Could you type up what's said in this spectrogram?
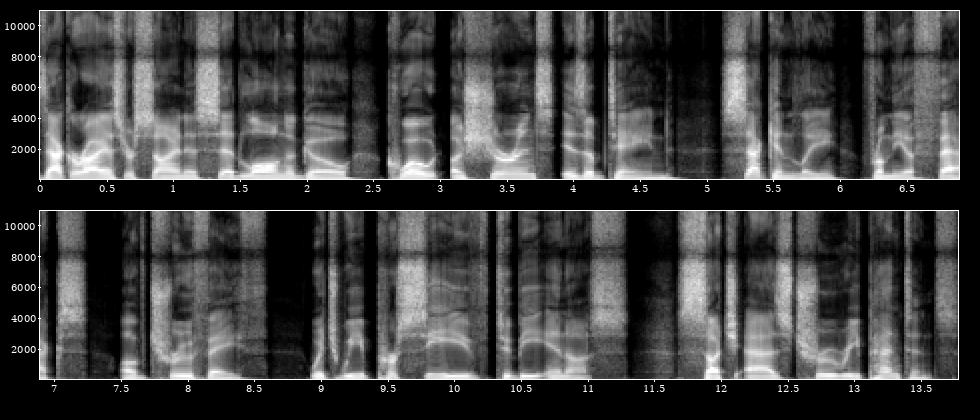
Zacharias Ursinus said long ago, quote, assurance is obtained, secondly, from the effects of true faith, which we perceive to be in us such as true repentance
